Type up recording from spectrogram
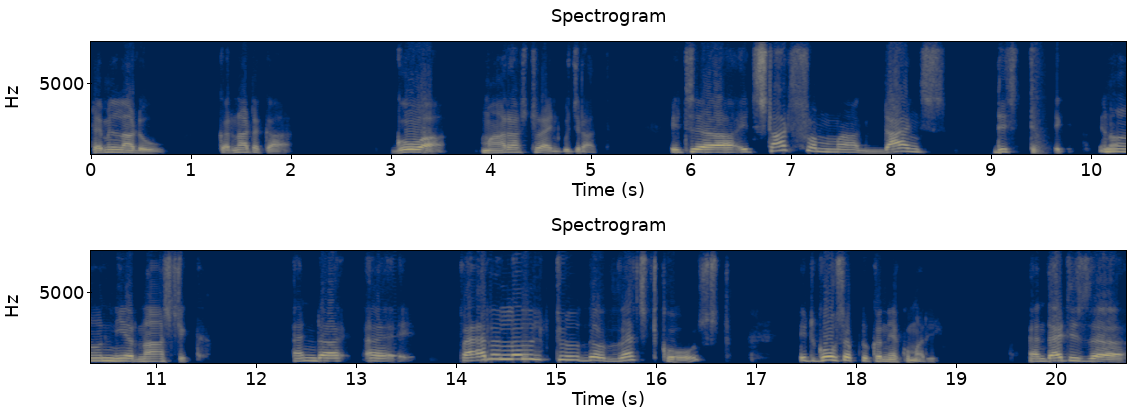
Tamil Nadu, Karnataka, Goa, Maharashtra, and Gujarat. It, uh, it starts from uh, Dangs district, you know, near Nashik. And uh, uh, parallel to the west coast, it goes up to Kanyakumari. And that is the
